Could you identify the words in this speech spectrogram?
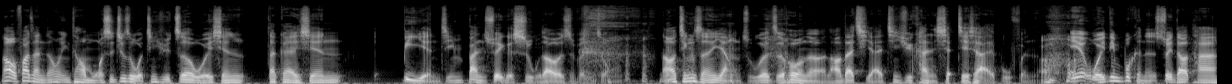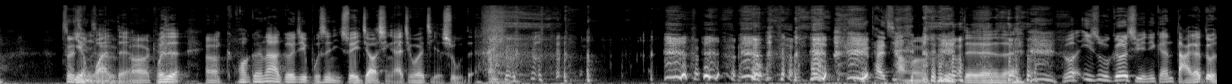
那我发展成一套模式，就是我进去之后，我会先大概先闭眼睛半睡个十五到二十分钟，然后精神养足了之后呢，然后再起来继续看下接下来的部分因为我一定不可能睡到他演完的，不是华哥那歌剧不是你睡觉醒来就会结束的。太长了，对对对如果艺术歌曲，你可能打个盹，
